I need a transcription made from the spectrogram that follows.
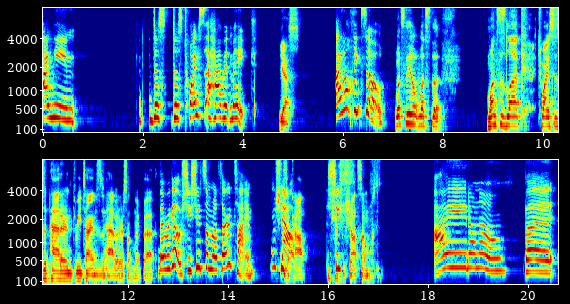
I mean, does does twice a habit make? yes. I don't think so. What's the what's the once is luck, twice is a pattern, three times is a habit, or something like that. There we go. She shoots someone a third time. Well, she's Now, a cop. I'm sure she she's- shot someone. I don't know, but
